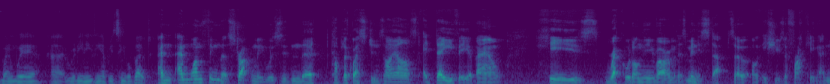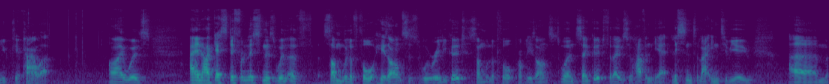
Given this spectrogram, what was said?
when we're uh, really needing every single vote. And and one thing that struck me was in the couple of questions I asked Ed Davey about his record on the environment as minister, so on issues of fracking and nuclear power. I was, and I guess different listeners will have, some will have thought his answers were really good, some will have thought probably his answers weren't so good. For those who haven't yet listened to that interview, um,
